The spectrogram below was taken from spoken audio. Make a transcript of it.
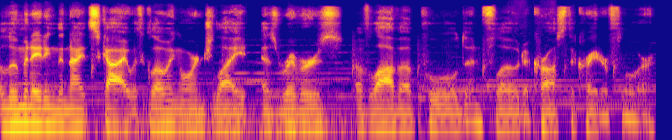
illuminating the night sky with glowing orange light as rivers of lava pooled and flowed across the crater floor.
